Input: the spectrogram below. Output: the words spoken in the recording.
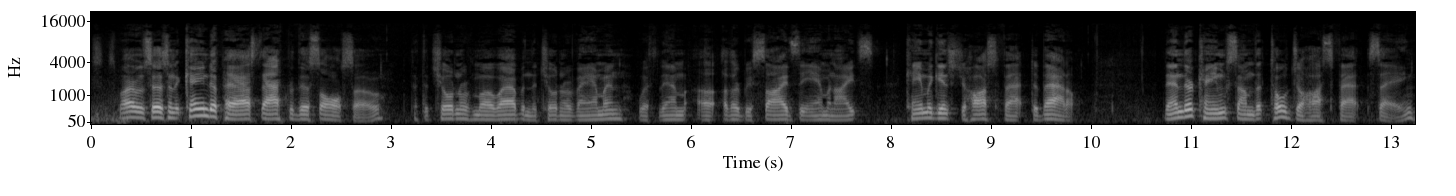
The Bible says, And it came to pass after this also that the children of Moab and the children of Ammon, with them uh, other besides the Ammonites, came against Jehoshaphat to battle. Then there came some that told Jehoshaphat, saying,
